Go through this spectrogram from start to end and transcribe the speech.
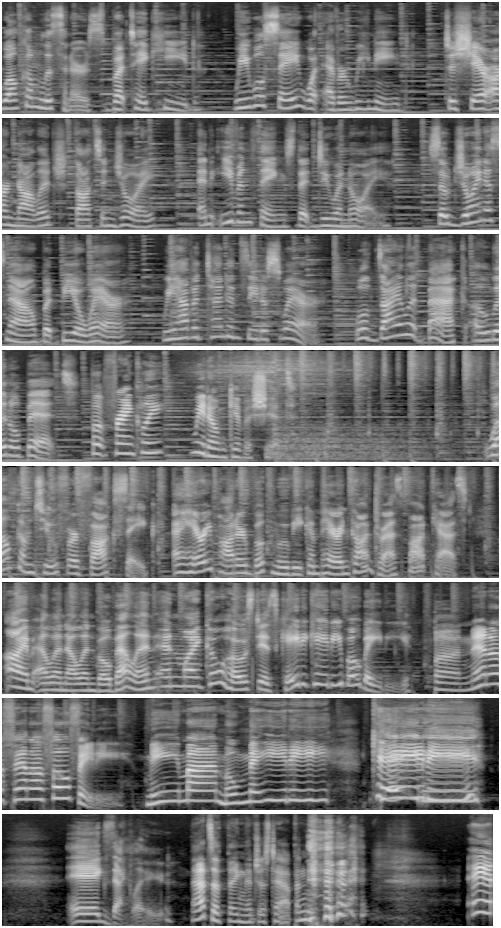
Welcome, listeners, but take heed. We will say whatever we need to share our knowledge, thoughts, and joy, and even things that do annoy. So join us now, but be aware we have a tendency to swear. We'll dial it back a little bit. But frankly, we don't give a shit. Welcome to For Fox's Sake, a Harry Potter book movie compare and contrast podcast. I'm Ellen Ellen Bobellin, and my co host is Katie Katie Bobady. Banana fana fo fady. Me, my mo matey. Katie! Exactly. That's a thing that just happened.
